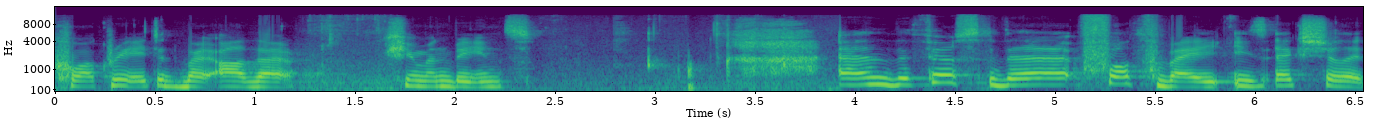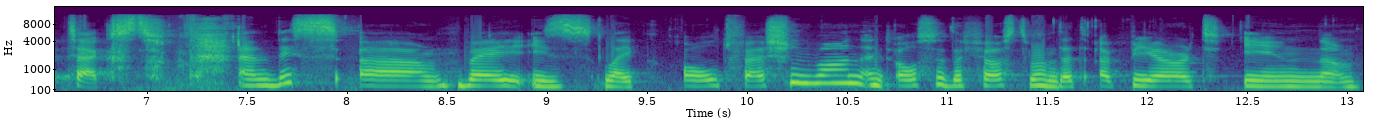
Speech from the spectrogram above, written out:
who are created by other human beings. And the first, the fourth way is actually text. And this um, way is like old-fashioned one and also the first one that appeared in um,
